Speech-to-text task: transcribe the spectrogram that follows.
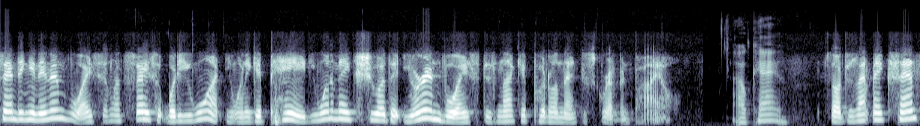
sending in an invoice, and let's face it, what do you want? You want to get paid. You want to make sure that your invoice does not get put on that discrepant pile. Okay. So does that make sense?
